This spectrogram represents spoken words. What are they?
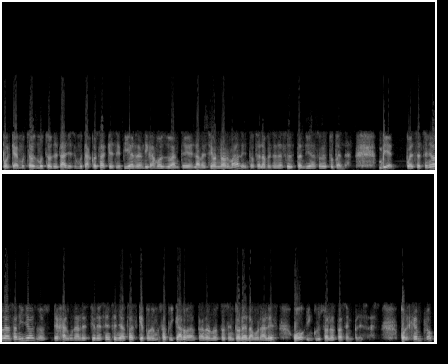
porque hay muchos muchos detalles y muchas cosas que se pierden, digamos, durante la versión normal, entonces las versiones extendidas son estupendas. Bien, pues el Señor de los Anillos nos deja algunas lecciones e enseñanzas que podemos aplicar o adaptar a nuestros entornos laborales o incluso a nuestras empresas. Por ejemplo,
